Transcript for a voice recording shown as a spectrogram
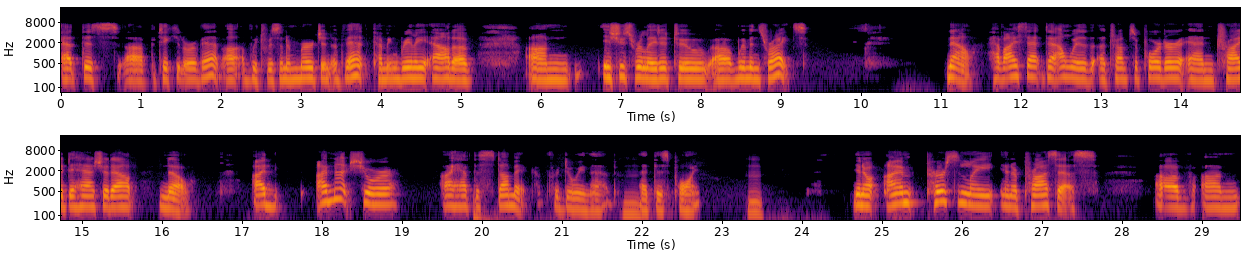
at this uh, particular event, uh, which was an emergent event coming really out of um, issues related to uh, women's rights. Now, have I sat down with a Trump supporter and tried to hash it out? No. i I'm not sure I have the stomach for doing that mm. at this point. Mm. You know, I'm personally in a process of um,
